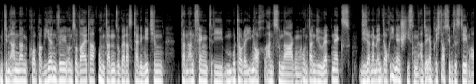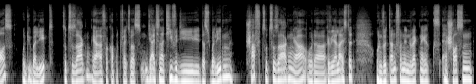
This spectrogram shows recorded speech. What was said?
mit den anderen kooperieren will und so weiter und dann sogar das kleine Mädchen dann anfängt, die Mutter oder ihn auch anzunagen. Und dann die Rednecks, die dann am Ende auch ihn erschießen. Also er bricht aus dem System aus und überlebt sozusagen. Ja, er verkörpert vielleicht sowas. Die Alternative, die das Überleben schafft sozusagen, ja, oder gewährleistet und wird dann von den Rednecks erschossen,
